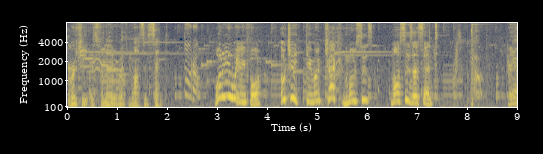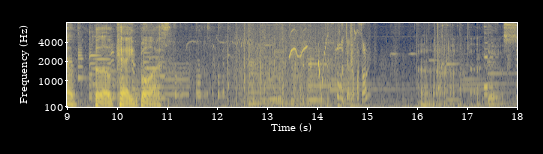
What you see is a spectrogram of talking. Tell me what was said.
Oatchi is familiar with Moss's scent. What are you waiting for? Oatchi, Demon, Track, Moses, Moses Ascent. Okay, boss. Uh, yes.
